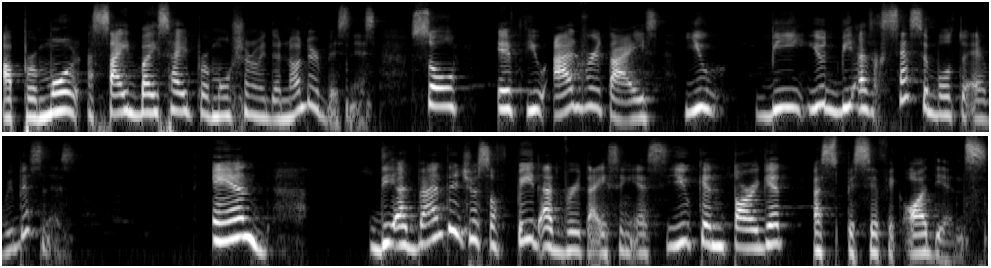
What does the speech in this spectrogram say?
a promote a side by side promotion with another business so if you advertise you be you'd be accessible to every business and the advantages of paid advertising is you can target a specific audience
